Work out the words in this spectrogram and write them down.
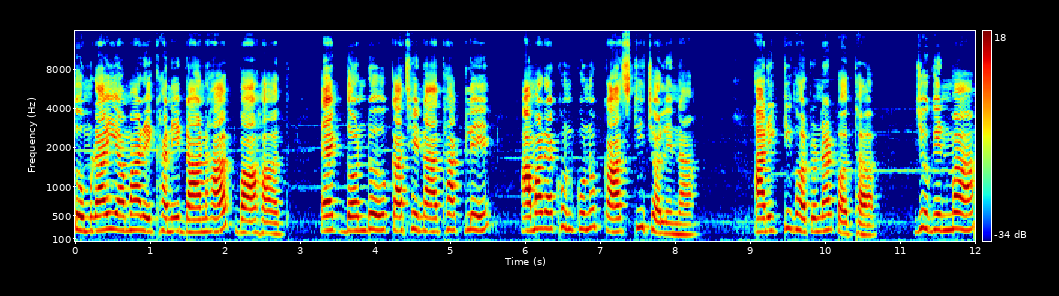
তোমরাই আমার এখানে ডান হাত, বা হাত। এক দণ্ড কাছে না থাকলে আমার এখন কোনো কাজটি চলে না। আরেকটি ঘটনার কথা যোগেন মা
